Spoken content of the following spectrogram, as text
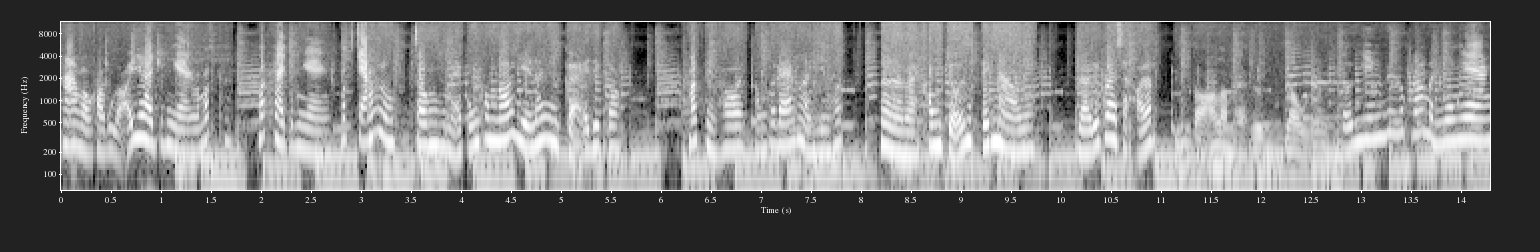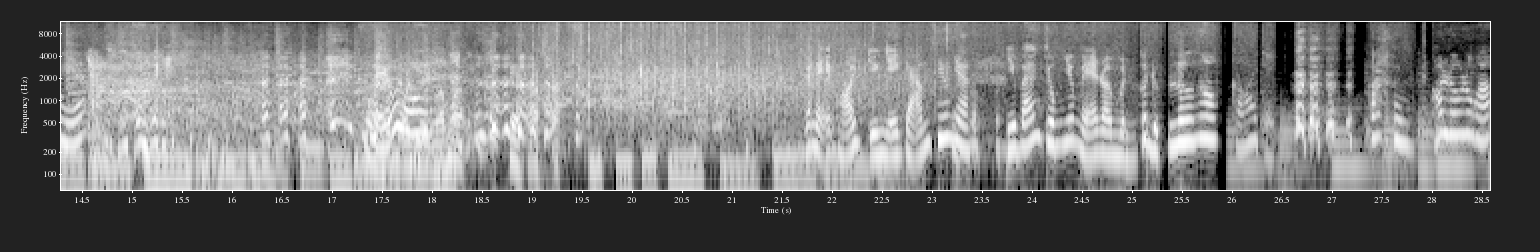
hai một hộp gỏi với hai trăm ngàn là mất mất hai trăm ngàn, mất trắng luôn. Xong mẹ cũng không nói gì, nói, kệ đi con. Mất thì thôi, không có đáng là nhiều hết. Nên là mẹ không chửi một tiếng nào luôn rồi lúc đó sợ lắm. Chứng tỏ là mẹ thương con dâu nhiều tự nhiên đến lúc đó mình ngu ngang vậy á. Mẹ hiểu luôn. lắm á. Cái này em hỏi chuyện nhạy cảm xíu nha. Chị bán chung với mẹ rồi mình có được lương không? Có chị. Có lương. Có lương luôn hả?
